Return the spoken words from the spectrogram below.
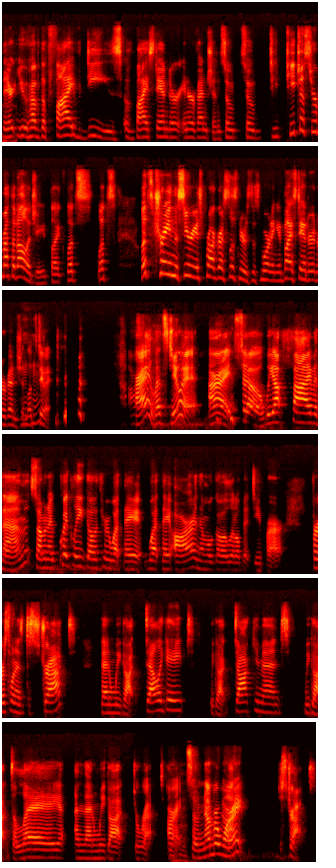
There you have the five d's of bystander intervention. So so t- teach us your methodology. Like let's let's let's train the Sirius progress listeners this morning in bystander intervention. Mm-hmm. let's do it all right let's do it. All right so we got five of them. So i'm going to quickly go through what they what they are and then we'll go a little bit deeper. First one is distract. Then we got delegate. We got document. We got delay. And then we got direct. All right mm-hmm. so number one right. distract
